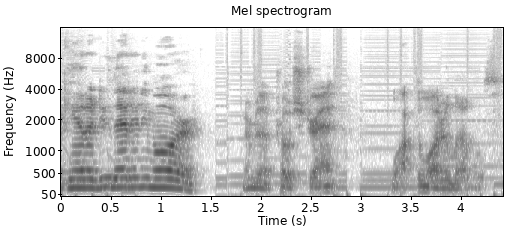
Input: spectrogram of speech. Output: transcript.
Can't I do that anymore? Remember that pro strat? Walk the water levels.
